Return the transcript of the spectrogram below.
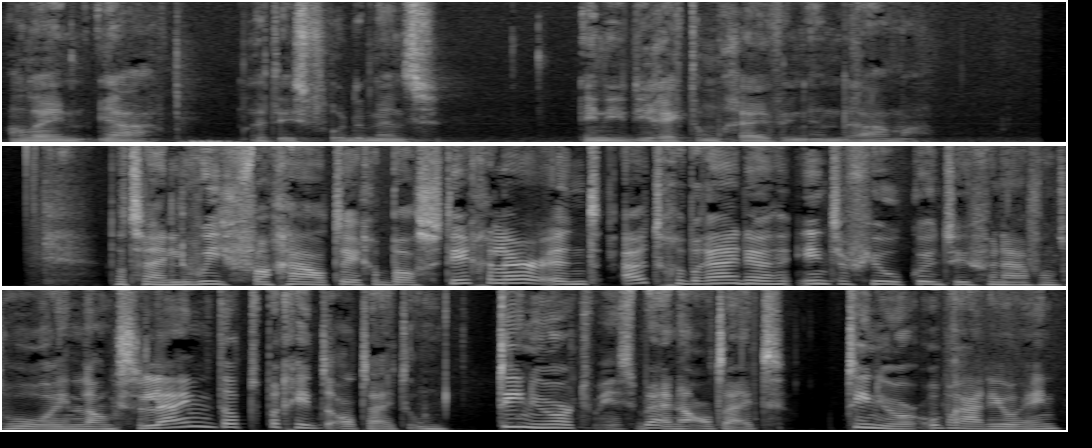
Alleen, ja, het is voor de mens in die directe omgeving een drama. Dat zijn Louis van Gaal tegen Bas Stigler. Een uitgebreide interview kunt u vanavond horen in Langs de Lijn. Dat begint altijd om 10 uur, tenminste bijna altijd. 10 uur op Radio 1.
